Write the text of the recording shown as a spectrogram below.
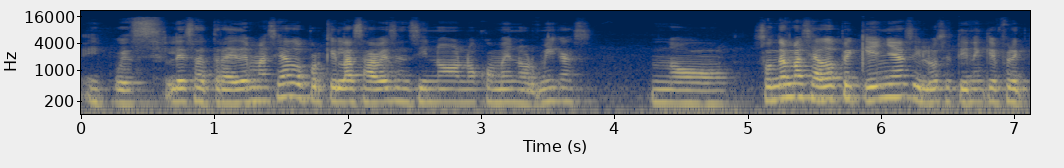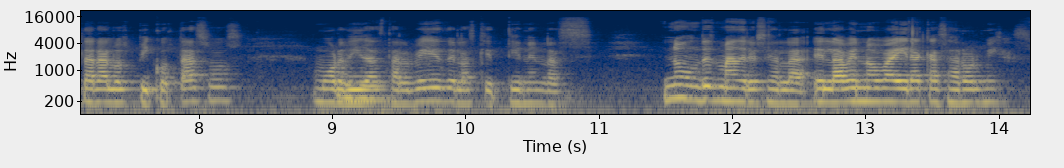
Y pues les atrae demasiado porque las aves en sí no, no comen hormigas. No, son demasiado pequeñas y luego se tienen que enfrentar a los picotazos, mordidas tal vez, de las que tienen las... No, un desmadre, o sea, la- el ave no va a ir a cazar hormigas,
